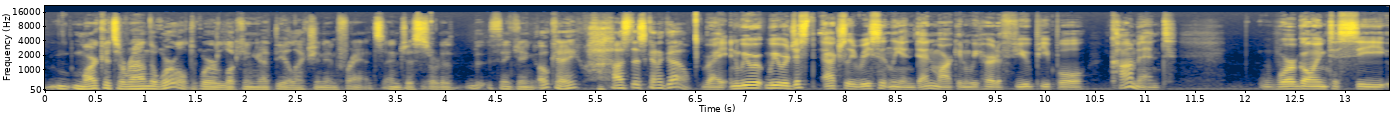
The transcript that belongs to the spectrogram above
markets around the world were looking at the election in France and just sort of thinking, okay, how's this going to go? Right. And we were we were just actually recently in Denmark and we heard a few people comment we're going to see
